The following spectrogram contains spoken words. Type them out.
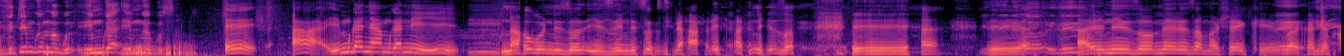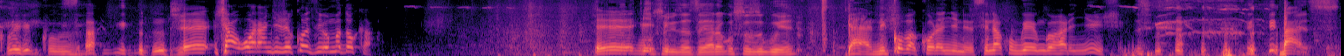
ufite imbwa imwe gusa? Eh, ah, imbwa nyambwa ni iyi. Naho ubundi izindi zo zirahari hari n'izo eh, eh, mpereza amasheke bakajya kubikuza. Warangije koza iyo modoka? Gusubiza se yaragusuzuguye. Ya, niko bakora nyine sinakubwiye ngo hari nyinshi. Basi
